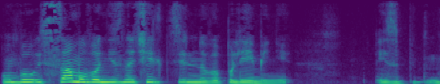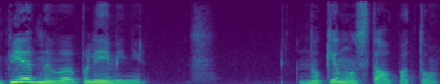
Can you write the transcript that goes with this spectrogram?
Он был из самого незначительного племени, из бедного племени. Но кем он стал потом?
